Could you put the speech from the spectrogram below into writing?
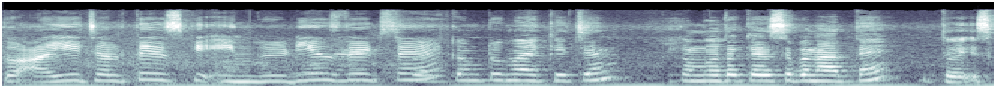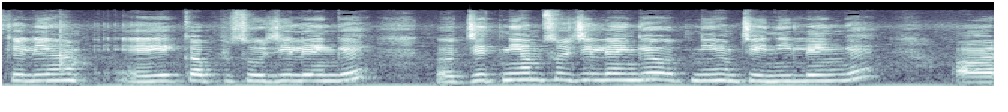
तो आइए चलते हैं, इसके इंग्रेडिएंट्स देखते हैं। वेलकम टू माय किचन का मोदक कैसे बनाते हैं? तो इसके लिए हम एक कप सूजी लेंगे। तो जितनी हम सूजी लेंगे, उतनी हम चीनी लेंगे। और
